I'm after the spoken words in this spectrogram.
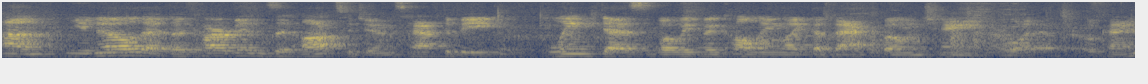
um, you know that the carbons and oxygens have to be linked as what we've been calling like the backbone chain or whatever. Okay,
